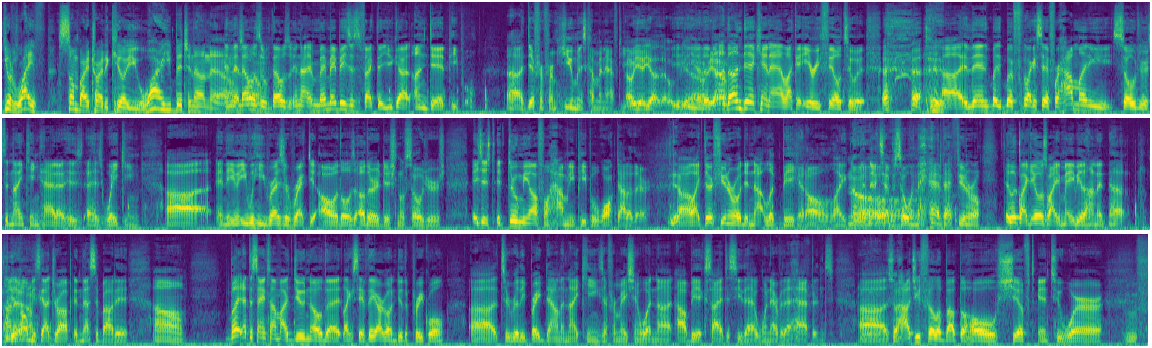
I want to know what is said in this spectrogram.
your life. Somebody tried to kill you. Why are you bitching out now? and that So- was that was and I, maybe it's just the fact that you got undead people, uh, different from humans coming after you. Oh yeah, yeah, oh, yeah. you know, the, yeah. the, the undead can add like an eerie feel to it. uh, and then, but but for, like I said, for how many soldiers the Night King had at his at his waking, uh, and even even he resurrected all of those other additional soldiers, it just it threw me off on how many people walked out of there. Yeah. Uh, like their funeral did not look big at all. Like No. the next episode when they had that funeral, it looked like it was like maybe a hundred uh, hundred Yeah. homies got dropped, and that's about it. Um, but at the same time, I do know that, like I said, if they are going to do the prequel uh, to really break down the Night King's information and whatnot, I'll be excited to see that whenever that happens. Uh, so, how'd you feel about the whole shift into where,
